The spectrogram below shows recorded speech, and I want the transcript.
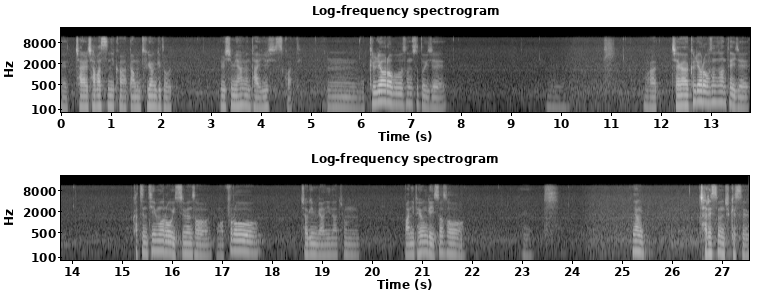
네, 잘 잡았으니까 남은 두 경기도 열심히 하면 다 이길 수 있을 것 같아요. 음, 클리어러브 선수도 이제 음, 뭔가 제가 클리어러브 선수한테 이제 같은 팀으로 있으면서 뭔가 프로적인 면이나 좀 많이 배운 게 있어서 네, 그냥 잘했으면 좋겠어요.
